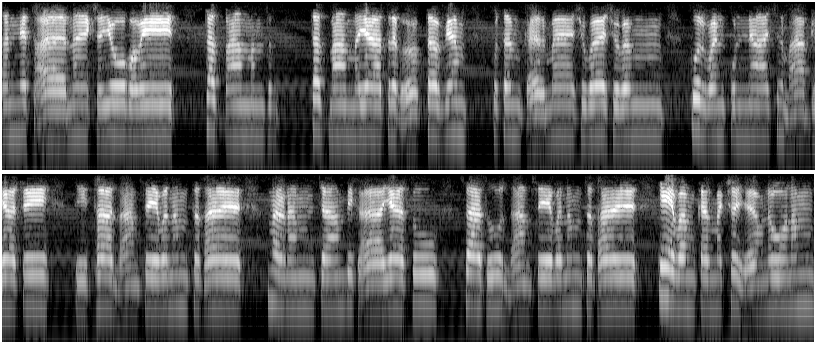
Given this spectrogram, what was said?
अन्यथा न क्षयो भवेत् तस्मान् तस्मान् मयात्र भोक्तव्यं कृतं कर्म शुभशुभम् कुर्वन् पुण्याश्रमाभ्यासे तीर्थानां सेवनं तथा। स्मरणं चाम्बिकायास्तु साधूनां सेवनं तथा। एवं कर्मक्षयं नूनं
